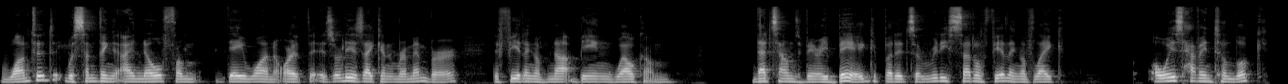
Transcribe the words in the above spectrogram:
wanted was something I know from day one, or as early as I can remember, the feeling of not being welcome. That sounds very big, but it's a really subtle feeling of like always having to look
